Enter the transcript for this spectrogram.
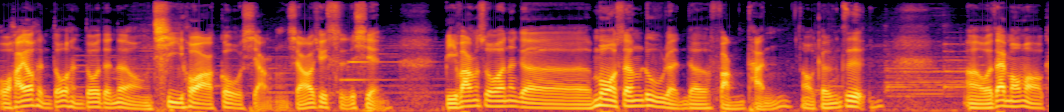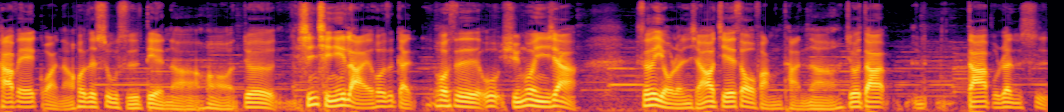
我还有很多很多的那种企划构想，想要去实现。比方说那个陌生路人的访谈哦，可能是啊，我在某某咖啡馆啊，或者素食店啊，哈，就心情一来，或者感，或是询问一下。是不是有人想要接受访谈啊？就大家大家不认识，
